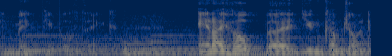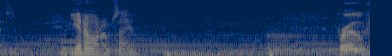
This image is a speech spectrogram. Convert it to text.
and make people think. And I hope uh, you can come join us. You know what I'm saying? Proof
